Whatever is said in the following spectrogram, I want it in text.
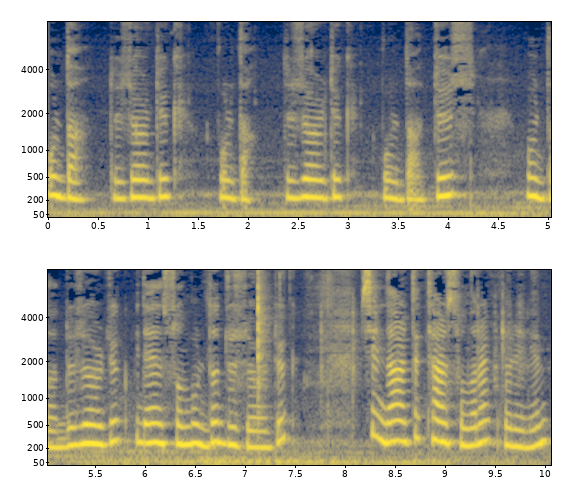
Burada düz ördük. Burada düz ördük. Burada düz. Burada düz ördük. Bir de en son burada düz ördük. Şimdi artık ters olarak örelim.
